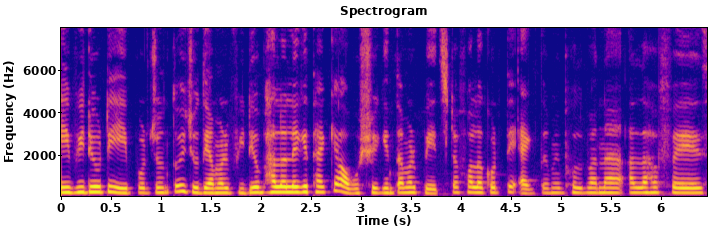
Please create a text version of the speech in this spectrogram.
এই ভিডিওটি এই পর্যন্তই। যদি আমার ভিডিও ভালো লেগে থাকে, অবশ্যই কিন্তু আমার পেজটা ফলো করতে একদমই ভুলবা না। আল্লাহ হাফেজ।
